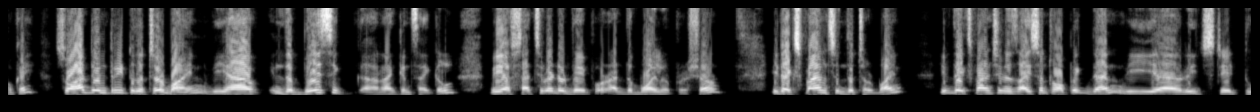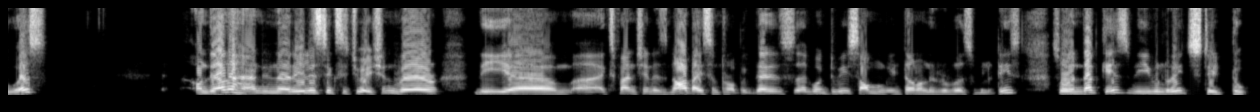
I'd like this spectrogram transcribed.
Okay. So, at entry to the turbine we have in the basic uh, Rankine cycle we have saturated vapor at the boiler pressure. It expands in the turbine. If the expansion is isentropic then we uh, reach state 2s. On the other hand in a realistic situation where the um, uh, expansion is not isentropic there is uh, going to be some internal irreversibilities. So, in that case we will reach state 2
